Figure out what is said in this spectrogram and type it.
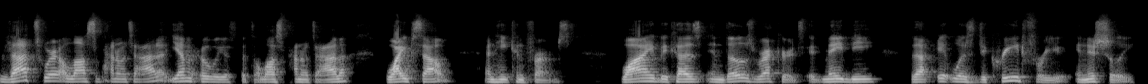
that's where Allah subhanahu wa ta'ala, yamhu wa Allah subhanahu wa ta'ala wipes out and he confirms. Why? Because in those records, it may be that it was decreed for you initially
